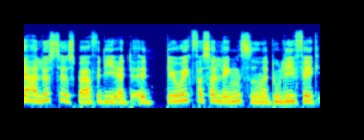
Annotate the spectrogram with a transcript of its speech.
jeg har lyst til at spørge, fordi at, at det er jo ikke for så længe siden, at du lige fik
